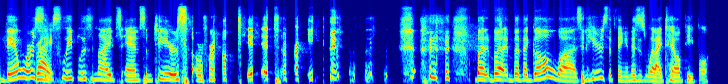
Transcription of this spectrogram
there were right. some sleepless nights and some tears around it, right? but but but the goal was and here's the thing and this is what i tell people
